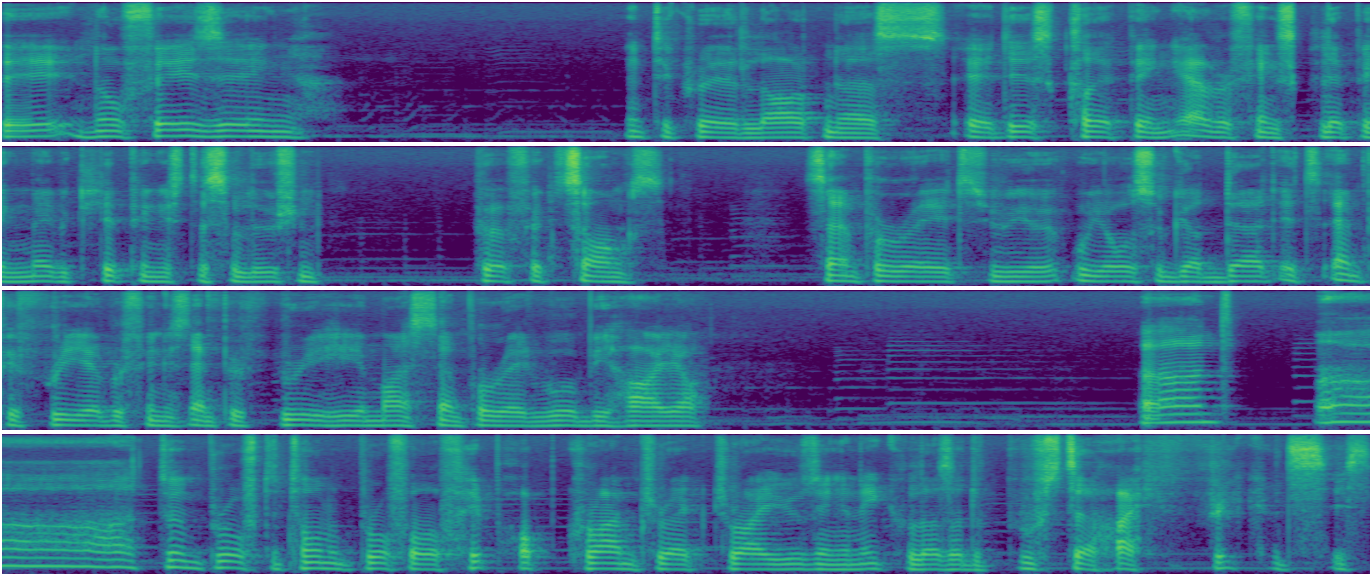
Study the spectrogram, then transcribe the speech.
No phasing, integrated loudness, it is clipping, everything's clipping. Maybe clipping is the solution. Perfect songs sample rate we, we also got that. It's mp3 everything is mp3 here. My sample rate will be higher. And uh, to improve the tone and profile of hip-hop crime track try using an equalizer to boost the high frequencies.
